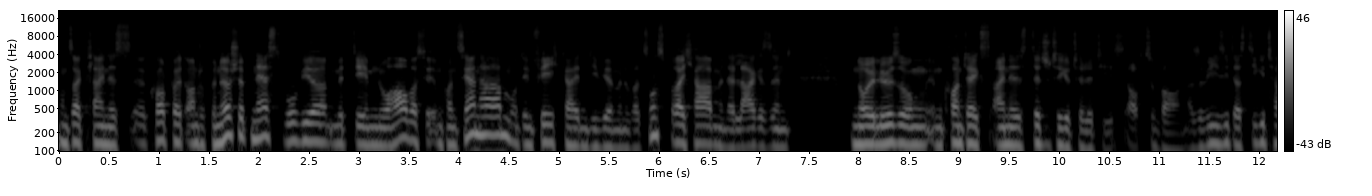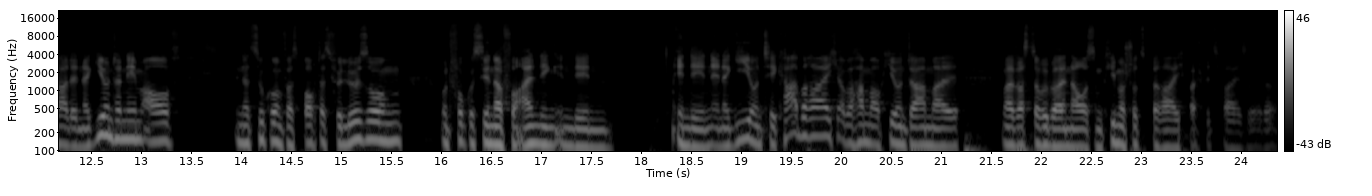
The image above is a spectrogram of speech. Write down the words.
unser kleines äh, Corporate Entrepreneurship Nest, wo wir mit dem Know-how, was wir im Konzern haben und den Fähigkeiten, die wir im Innovationsbereich haben, in der Lage sind, neue Lösungen im Kontext eines Digital Utilities aufzubauen. Also wie sieht das digitale Energieunternehmen aus in der Zukunft? Was braucht das für Lösungen? Und fokussieren da vor allen Dingen in den in den Energie- und TK-Bereich, aber haben auch hier und da mal, mal was darüber hinaus im Klimaschutzbereich beispielsweise oder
